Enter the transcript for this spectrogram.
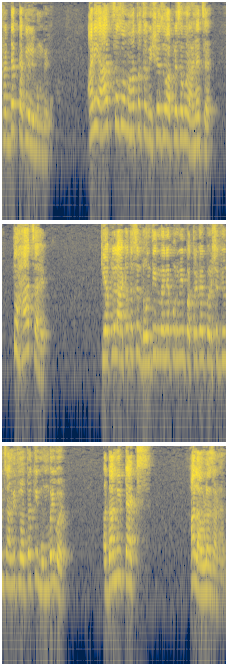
खड्ड्यात टाकलेली मुंबईला. आणि आजचा जो महत्त्वाचा विषय जो आपल्यासमोर आणायचा आहे तो हाच आहे की आपल्याला आठवत असेल दोन तीन महिन्यापूर्वी पत्रकार परिषद घेऊन सांगितलं होतं की मुंबईवर अदानी टॅक्स हा लावला जाणार आहे.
